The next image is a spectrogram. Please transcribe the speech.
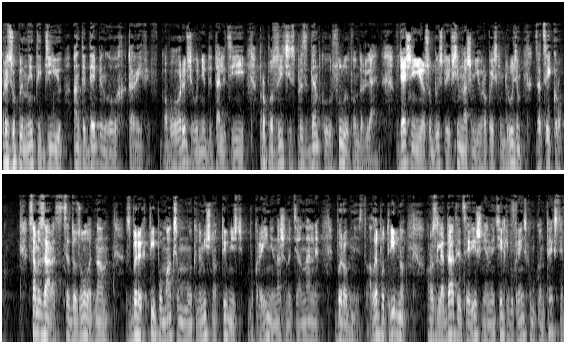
призупинити дію антидемпінгових тарифів. Обговорив сьогодні деталі цієї пропозиції з президенткою Урсулою фон дер Ляєн. Вдячний їй особисто і всім нашим європейським друзям за цей крок. Саме зараз це дозволить нам зберегти по максимуму економічну активність в Україні, наше національне виробництво. Але потрібно розглядати це рішення не тільки в українському контексті.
